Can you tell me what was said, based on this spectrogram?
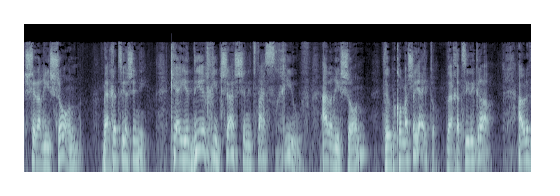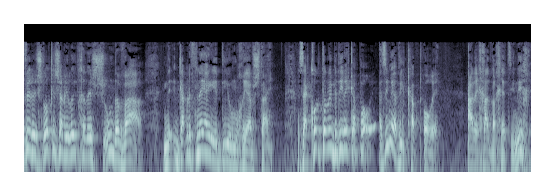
של הראשון מהחצי השני. כי הידיעה חידשה שנתפס חיוב על הראשון, וכל מה שהיה איתו, והחצי נגרר. אבל לפי ריש לוקיש הרי לא התחדש שום דבר, גם לפני הידיע הוא מחויב שתיים. זה הכל תלוי בדיני כפורה. אז אם יביא כפורה על אחד וחצי, ניחא.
